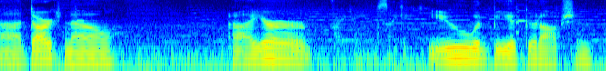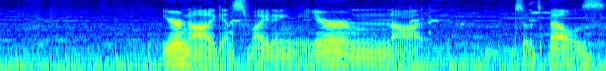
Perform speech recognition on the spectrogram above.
Uh, Dark, no. Uh, you're. You would be a good option. You're not against fighting. You're not. So it's Bells.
